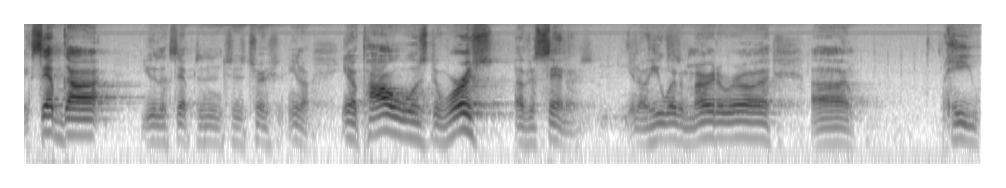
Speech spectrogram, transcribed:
accept God, you'll accept it into the church. You know, you know, Paul was the worst of the sinners. You know, he was a murderer. Uh, he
